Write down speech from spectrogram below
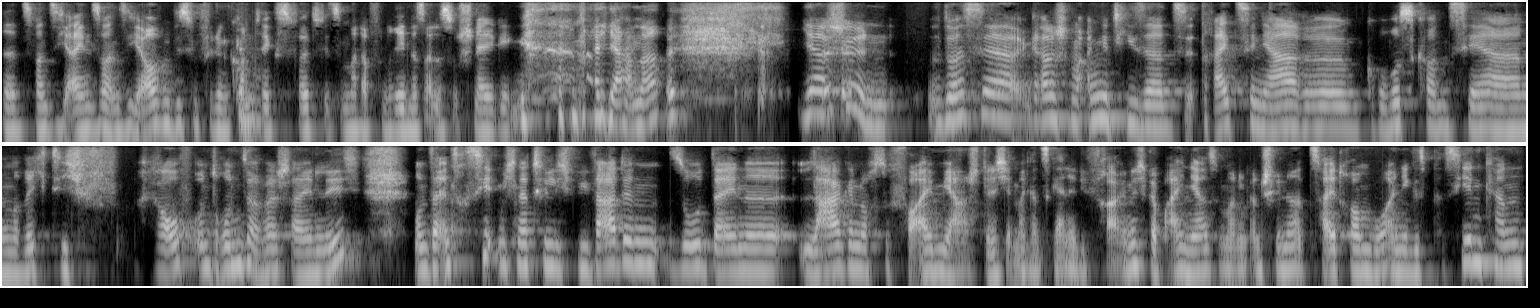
äh, 2021 auf, ein bisschen für den genau. Kontext, falls wir jetzt immer davon reden, dass alles so schnell ging bei Jana. Ja, schön. Du hast ja gerade schon mal angeteasert, 13 Jahre Großkonzern, richtig rauf und runter wahrscheinlich. Und da interessiert mich natürlich, wie war denn so deine Lage noch so vor einem Jahr? Stelle ich immer ganz gerne die Frage. Ich glaube, ein Jahr ist immer ein ganz schöner Zeitraum, wo einiges passieren kann.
